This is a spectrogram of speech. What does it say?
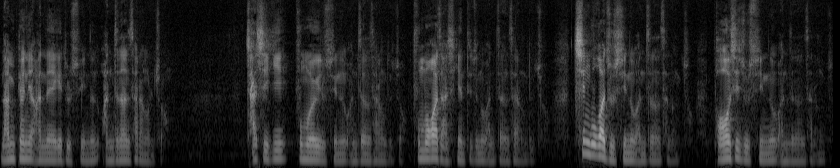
남편이 아내에게 줄 수 있는 완전한 사랑을 줘. 자식이 부모에게 줄 수 있는 완전한 사랑도 줘. 부모가 자식한테 주는 완전한 사랑도 줘. 친구가 줄 수 있는 완전한 사랑 줘. 벗이 줄 수 있는 완전한 사랑 줘.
